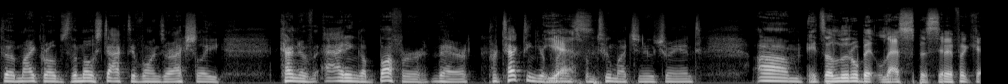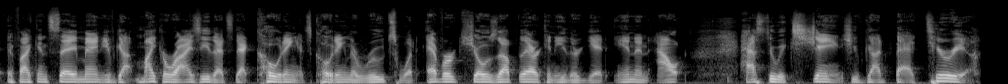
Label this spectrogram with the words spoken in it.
the microbes, the most active ones, are actually kind of adding a buffer there, protecting your plants Yes. from too much nutrient. Um, it's a little bit less specific, if I can say, man. You've got mycorrhizae, that's that coating. It's coating the roots. Whatever shows up there can either get in and out, has to exchange. You've got bacteria.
